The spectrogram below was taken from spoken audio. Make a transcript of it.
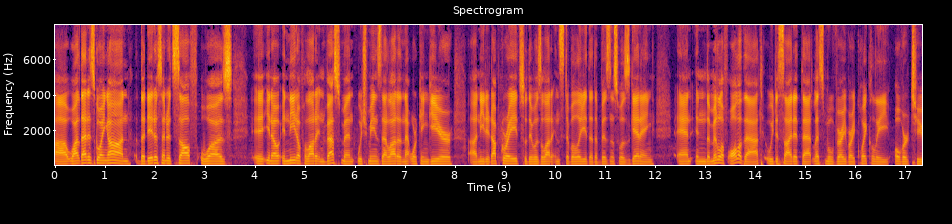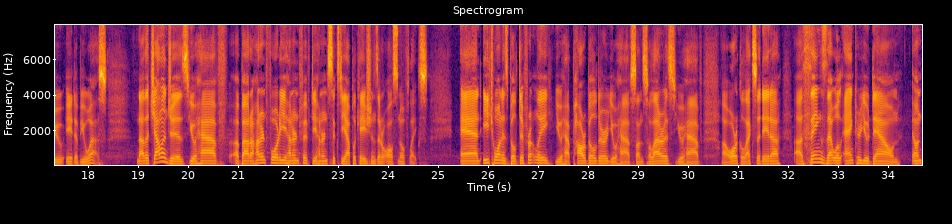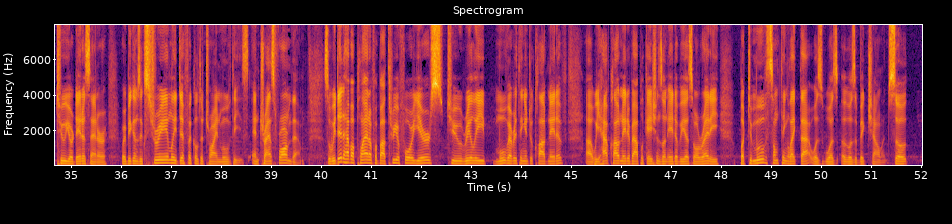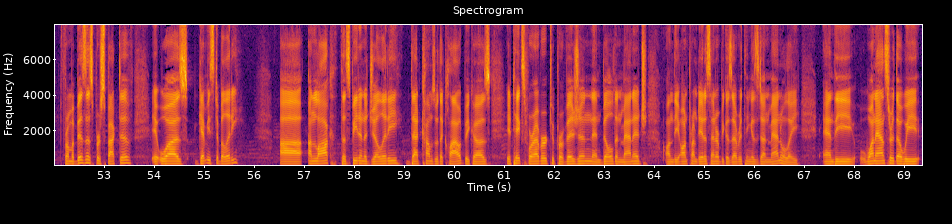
Uh, while that is going on, the data center itself was eh, you know, in need of a lot of investment, which means that a lot of networking gear uh, needed upgrades. So there was a lot of instability that the business was getting. And in the middle of all of that, we decided that let's move very, very quickly over to AWS. Now, the challenge is you have about 140, 150, 160 applications that are all snowflakes. And each one is built differently. You have Power Builder, you have Sun Solaris, you have uh, Oracle Exadata, uh, things that will anchor you down onto your data center where it becomes extremely difficult to try and move these and transform them. So we did have a plan of about three or four years to really move everything into cloud native. Uh, we have cloud native applications on AWS already, but to move something like that was, was, uh, was a big challenge. So from a business perspective, it was get me stability, uh, unlock the speed and agility that comes with the cloud because it takes forever to provision and build and manage on the on-prem data center because everything is done manually. And the one answer that we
